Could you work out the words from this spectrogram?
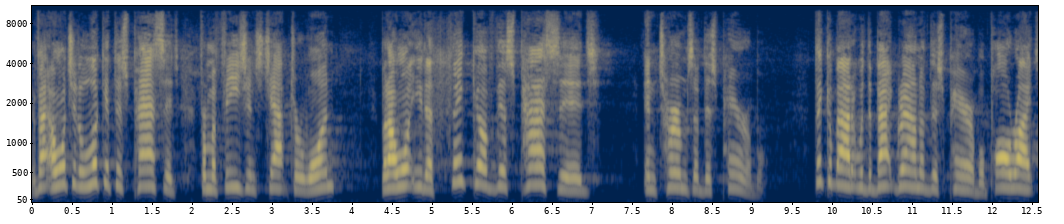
In fact, I want you to look at this passage from Ephesians chapter 1, but I want you to think of this passage in terms of this parable. Think about it with the background of this parable. Paul writes,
